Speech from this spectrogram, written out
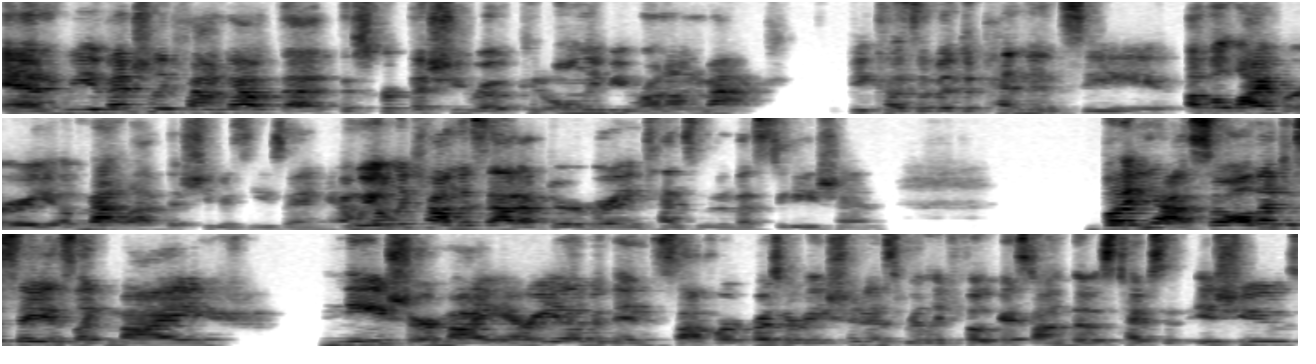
And we eventually found out that the script that she wrote could only be run on Mac because of a dependency of a library of MATLAB that she was using. And we only found this out after a very intensive investigation. But yeah, so all that to say is like my niche or my area within software preservation is really focused on those types of issues,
